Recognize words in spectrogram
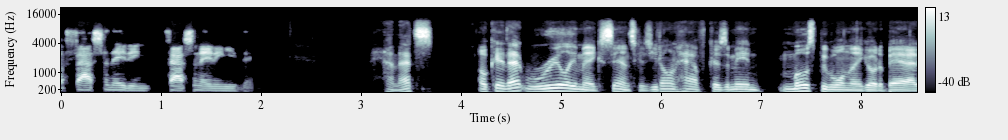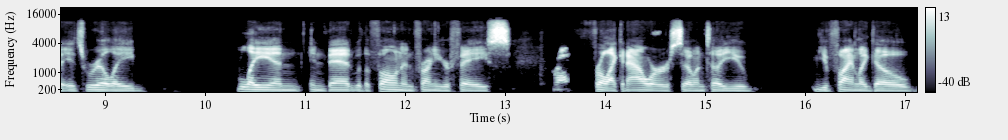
a fascinating fascinating evening. And that's okay that really makes sense because you don't have because i mean most people when they go to bed it's really lay in in bed with a phone in front of your face right. for like an hour or so until you you finally go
